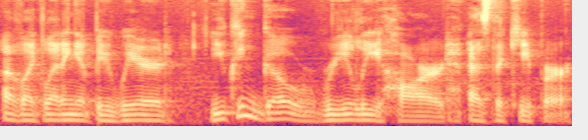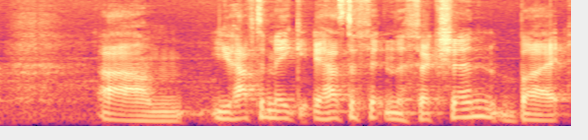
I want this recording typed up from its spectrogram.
of like letting it be weird, you can go really hard as the keeper. Um, you have to make it has to fit in the fiction, but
